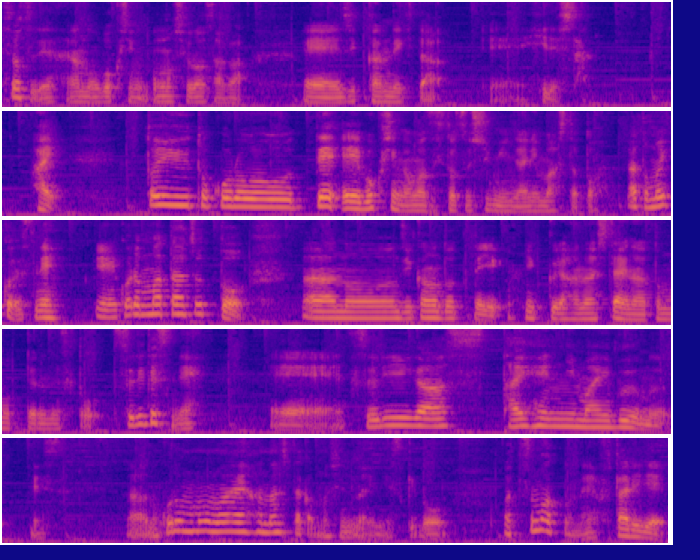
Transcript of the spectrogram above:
一つで、あの、ボクシングの面白さが、えー、実感できた、えー、日でした。はい。というところで、えー、ボクシングがまず一つ趣味になりましたと。あともう一個ですね。えー、これまたちょっと、あの、時間をとってゆっくり話したいなと思ってるんですけど、釣りですね。え釣りが大変にマイブームです。あの、これも前話したかもしれないんですけど、まあ、妻とね、二人で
